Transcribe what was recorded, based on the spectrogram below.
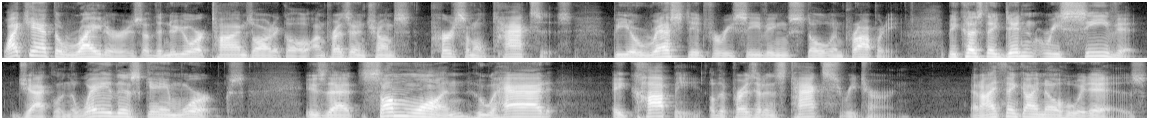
Why can't the writers of the New York Times article on President Trump's personal taxes be arrested for receiving stolen property because they didn't receive it, Jacqueline. The way this game works is that someone who had a copy of the president's tax return, and I think I know who it is,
